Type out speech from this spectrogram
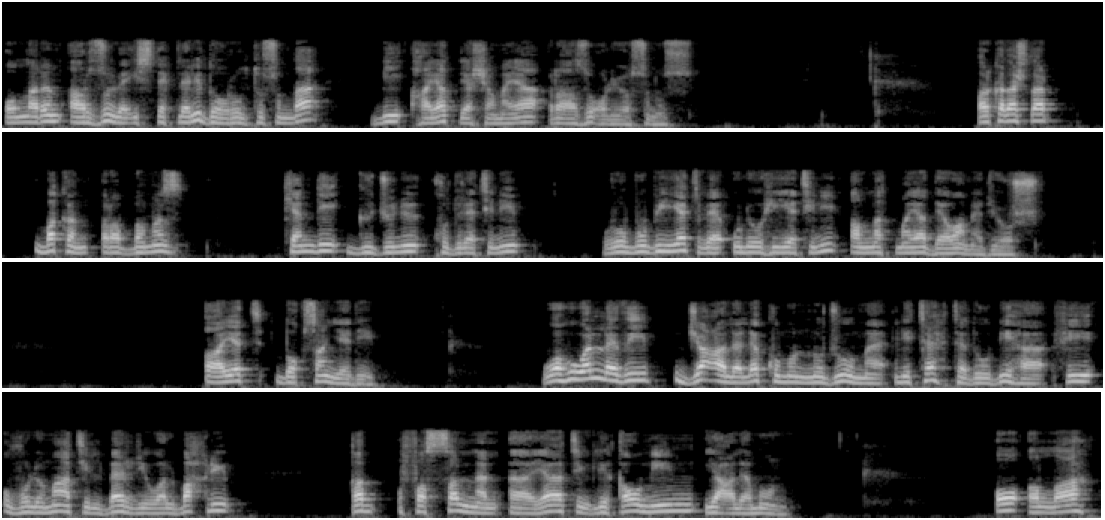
onların arzu ve istekleri doğrultusunda bir hayat yaşamaya razı oluyorsunuz. Arkadaşlar, bakın Rabbimiz kendi gücünü, kudretini rububiyet ve uluhiyetini anlatmaya devam ediyor. Ayet 97 وَهُوَ الَّذ۪ي جَعَلَ لَكُمُ النُّجُومَ لِتَهْتَدُوا بِهَا ف۪ي ظُلُمَاتِ الْبَرِّ وَالْبَحْرِ قَدْ فَصَّلْنَا الْآيَاتِ لِقَوْمٍ يَعْلَمُونَ O Allah,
